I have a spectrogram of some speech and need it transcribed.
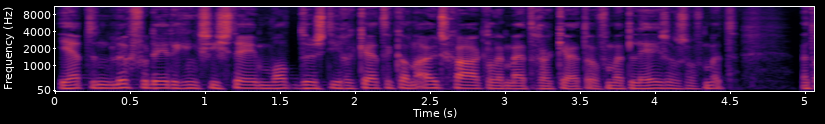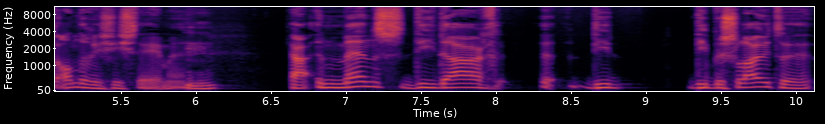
je hebt een luchtverdedigingssysteem wat dus die raketten kan uitschakelen met raketten of met lasers of met, met andere systemen. Mhm. Ja, een mens die daar eh, die, die besluiten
